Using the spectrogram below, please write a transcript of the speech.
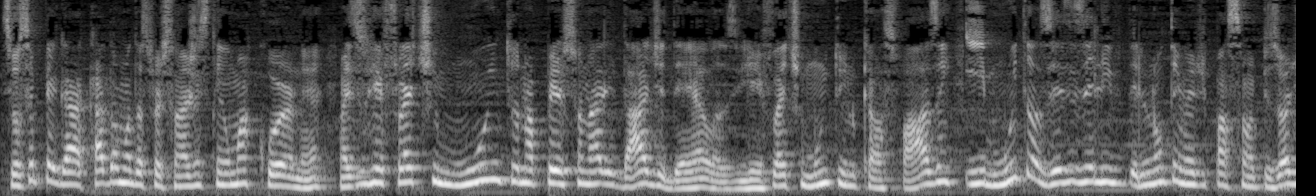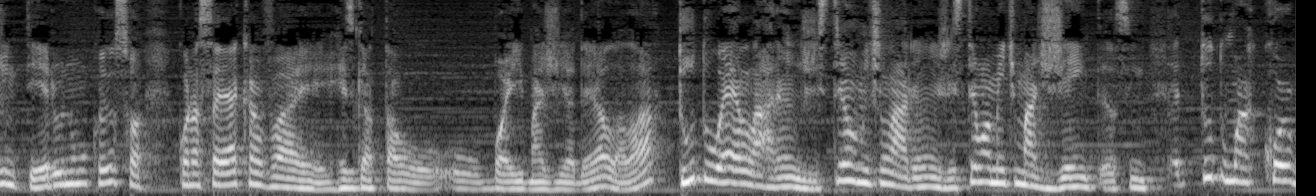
Se você pegar, cada uma das personagens tem uma cor, né? Mas isso reflete muito na personalidade delas, e reflete muito no que elas fazem, e muitas vezes ele, ele não tem medo de passar um episódio inteiro numa coisa só. Quando a Sayaka vai resgatar o, o boy magia dela lá, tudo é laranja, extremamente laranja, extremamente magenta, assim, é tudo uma cor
